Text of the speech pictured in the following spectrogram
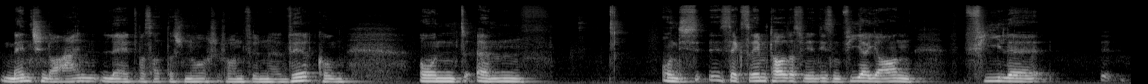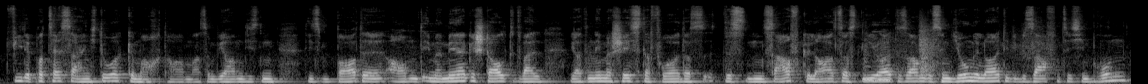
Menschen da einlädt, was hat das schon für eine Wirkung? Und ähm, und es ist extrem toll, dass wir in diesen vier Jahren viele, viele Prozesse eigentlich durchgemacht haben. Also wir haben diesen, diesen Badeabend immer mehr gestaltet, weil wir hatten immer Schiss davor, dass das ein Saufgeladen, also dass die mhm. Leute sagen, das sind junge Leute, die besaufen sich im Brunnen.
